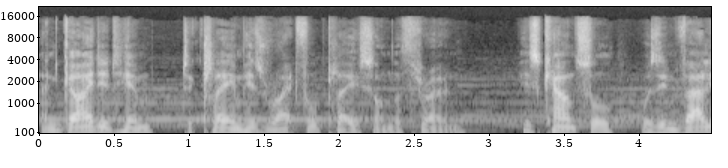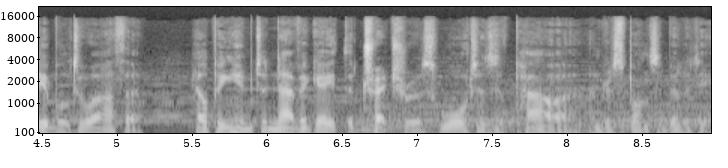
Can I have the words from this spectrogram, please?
and guided him to claim his rightful place on the throne. His counsel was invaluable to Arthur, helping him to navigate the treacherous waters of power and responsibility.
